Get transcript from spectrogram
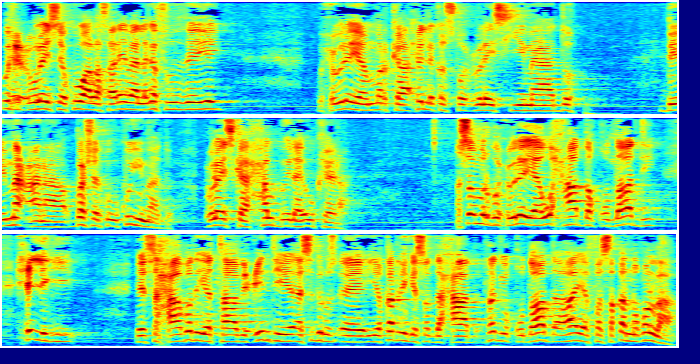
Wixii culaysa kuwaa la saaray baa laga fududeeyey. Wuxuu leeyahay marka xilli kastoo culays yimaado bimacnaa basharka uu ku yimaado culayskaa xal buu ilaahay u keenaa. Isagoo marka wuxuu leeyahay wax hadda qudaadii xilligii saxaabada iyo taabiciinta iyo qarnigii saddexaad raggii qudaada ahaa ee fasaqa noqon lahaa.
